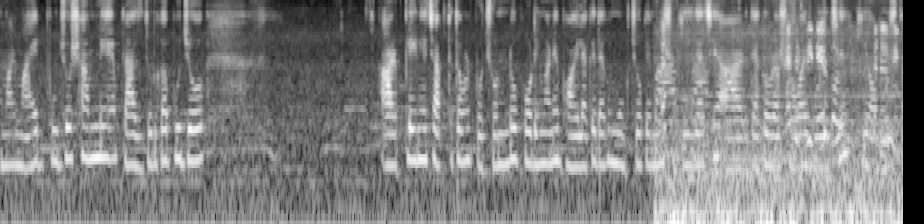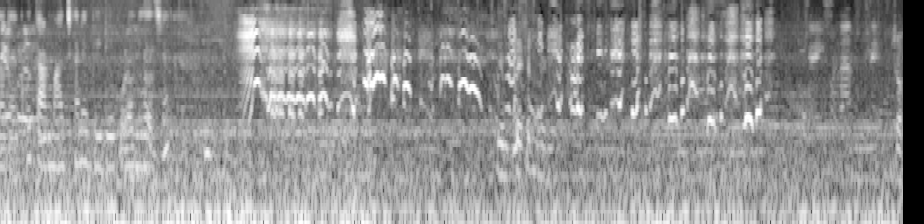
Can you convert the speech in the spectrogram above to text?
আমার মায়ের পুজো সামনে প্লাস দুর্গা পুজো আর প্লেনে চাপতে তো আমার প্রচণ্ড পরিমাণে ভয় লাগে। দেখো মুখ চোখ এমনি শুকিয়ে গেছে আর দেখো ওরা সবাই বলছে কি অবস্থা দেখো? তার মাঝখানে ভিডিও করে নিয়েছে চল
